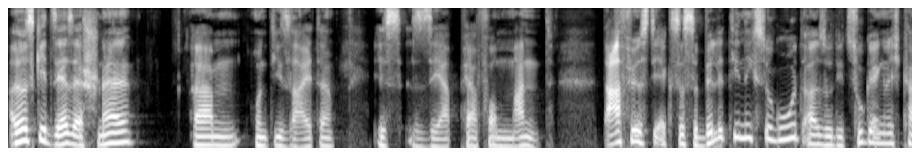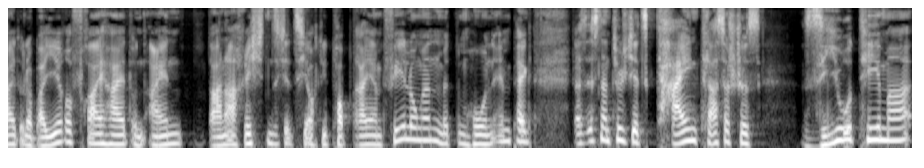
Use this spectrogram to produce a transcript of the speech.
Also es geht sehr sehr schnell ähm, und die Seite ist sehr performant. Dafür ist die Accessibility nicht so gut, also die Zugänglichkeit oder Barrierefreiheit und ein Danach richten sich jetzt hier auch die Top 3 Empfehlungen mit einem hohen Impact. Das ist natürlich jetzt kein klassisches SEO-Thema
